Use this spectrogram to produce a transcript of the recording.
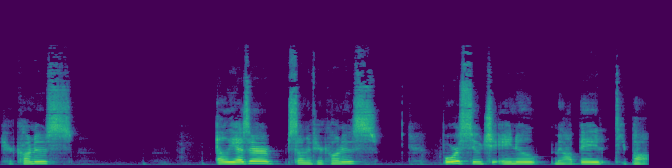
Hirkanus, Eliezer, son of Hirkanus, Borsu Che'enu Me'abed Tipa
